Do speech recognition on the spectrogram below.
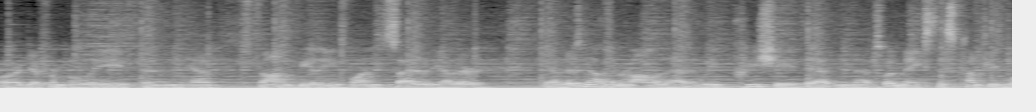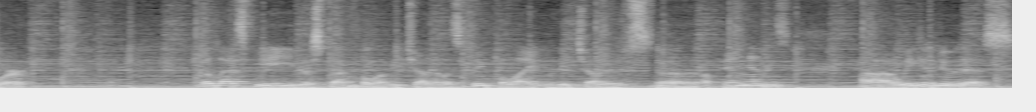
or a different belief and have strong feelings one side or the other, yeah, there's nothing wrong with that. We appreciate that, and that's what makes this country work but let's be respectful of each other. Let's be polite with each other's uh, opinions. Uh, we can do this.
